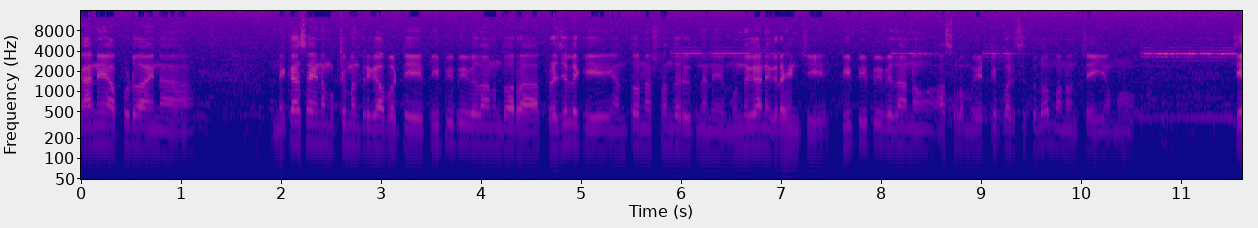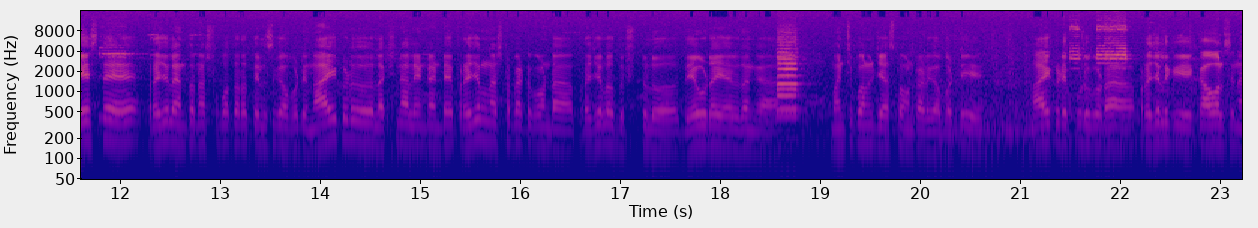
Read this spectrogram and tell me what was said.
కానీ అప్పుడు ఆయన నికాస్ అయిన ముఖ్యమంత్రి కాబట్టి పీపీపీ విధానం ద్వారా ప్రజలకి ఎంతో నష్టం జరుగుతుందని ముందుగానే గ్రహించి పీపీపీ విధానం అసలు ఎట్టి పరిస్థితుల్లో మనం చెయ్యము. చేస్తే ప్రజలు ఎంత నష్టపోతారో తెలుసు కాబట్టి నాయకుడు లక్షణాలు ఏంటంటే ప్రజలు నష్టపెట్టకుండా ప్రజల దృష్టిలో దేవుడయ్యే విధంగా మంచి పనులు చేస్తూ ఉంటాడు కాబట్టి నాయకుడు ఎప్పుడు కూడా ప్రజలకి కావాల్సిన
